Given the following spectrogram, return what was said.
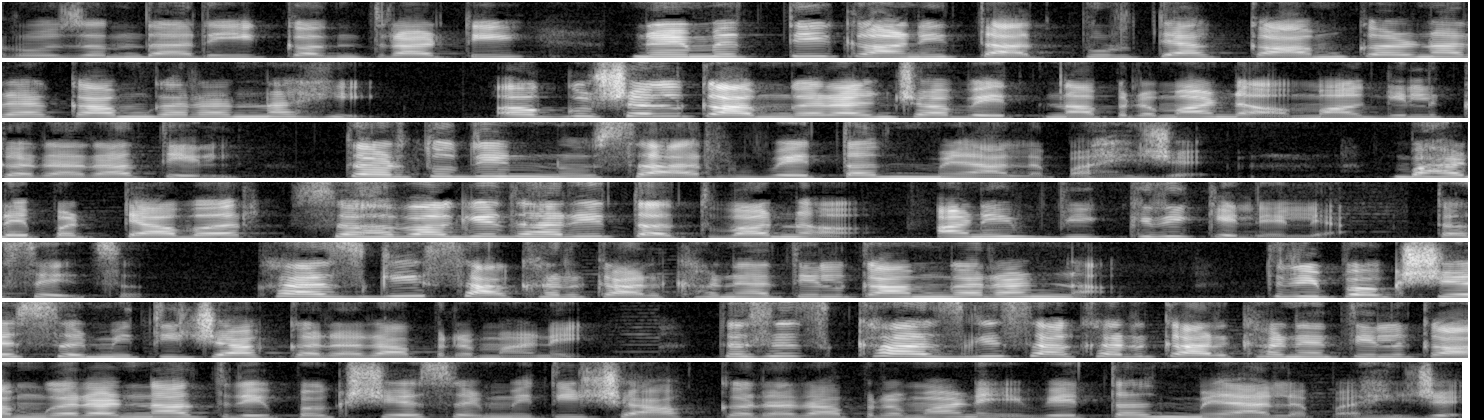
रोजंदारी कंत्राटी नैमित्तिक आणि तात्पुरत्या काम करणाऱ्या कामगारांनाही अकुशल कामगारांच्या वेतनाप्रमाणे मागील करारातील तरतुदींनुसार वेतन मिळालं पाहिजे. भाडेपट्ट्यावर सहभागीदारी तत्वानं आणि विक्री केलेल्या तसेच खासगी साखर कारखान्यातील कामगारांना त्रिपक्षीय समितीच्या कराराप्रमाणे तसेच खासगी साखर कारखान्यातील कामगारांना त्रिपक्षीय समितीच्या कराराप्रमाणे वेतन मिळालं पाहिजे.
